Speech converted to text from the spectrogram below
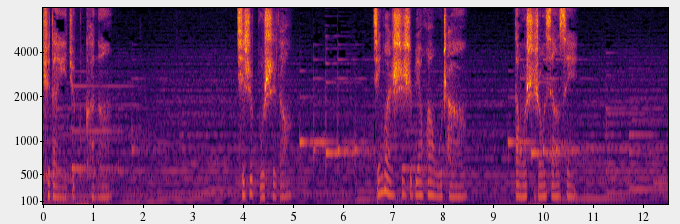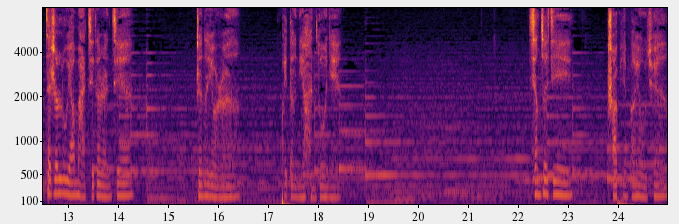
去等一句不可能。其实不是的，尽管世事变幻无常。但我始终相信，在这路遥马急的人间，真的有人会等你很多年。像最近刷屏朋友圈、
